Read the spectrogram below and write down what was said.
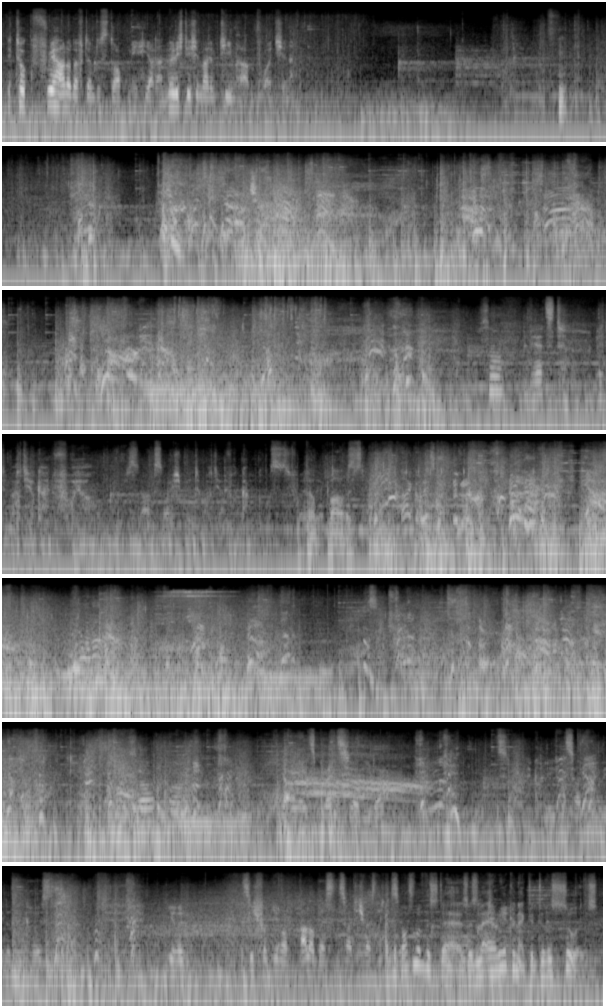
It took 300 of them to stop me. Ja, dann will ich dich in meinem Team haben, Freundchen. Hm. So, jetzt. Bitte macht hier kein Feuer. Ich sag's euch, bitte macht hier einfach kein großes Feuer. I got it. So, und ja, jetzt brennt's hier wieder. Kollegen zeigen mir wieder die größte. Ihre sich von ihrer allerbesten Seite, ich weiß nicht, At the bottom of the stairs is an area connected to the sewers.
